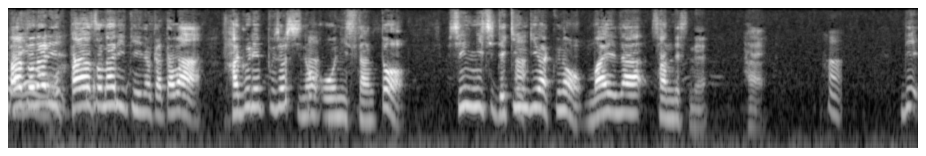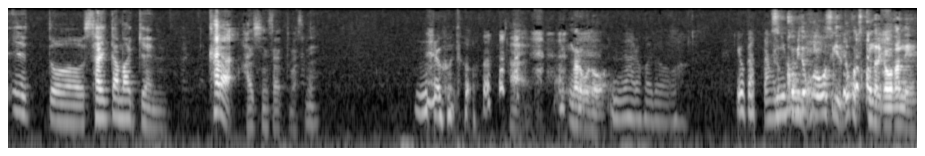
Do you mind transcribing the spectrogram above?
パーソナリパーソナリティの方ははぐれっぷ女子の大西さんと新日出禁疑惑の前田さんですね。はい。はでえっと埼玉県から配信されてますね。なるほど。はい。なるほど。なるほど。よかった突っ込みどころ多すぎてどこ突っ込んだらいいかわかんね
